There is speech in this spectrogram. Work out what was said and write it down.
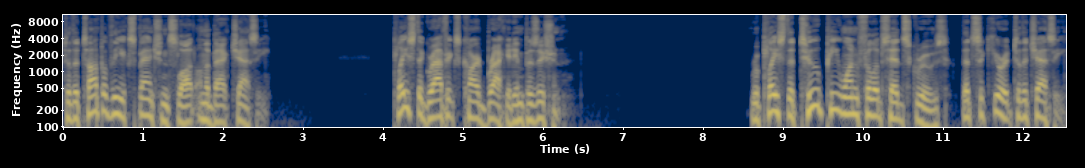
to the top of the expansion slot on the back chassis. Place the graphics card bracket in position. Replace the two P1 Phillips head screws that secure it to the chassis.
